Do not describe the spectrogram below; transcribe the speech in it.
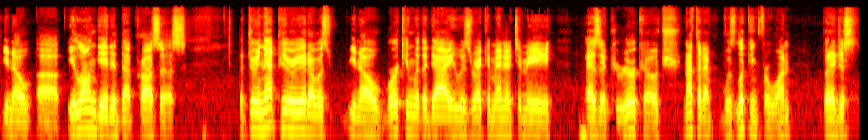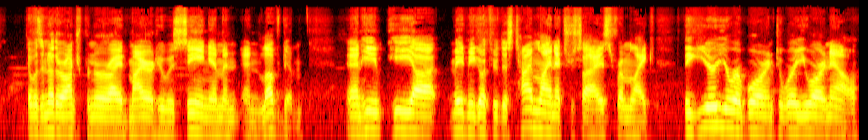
you know uh, elongated that process. But during that period, I was you know, working with a guy who was recommended to me as a career coach. Not that I was looking for one, but I just there was another entrepreneur I admired who was seeing him and, and loved him. And he, he uh, made me go through this timeline exercise from like the year you were born to where you are now.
